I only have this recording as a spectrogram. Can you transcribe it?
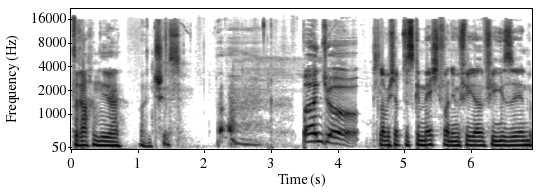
Drachen hier. Und tschüss. Banjo! Ich glaube, ich habe das Gemächt von dem viel, viel gesehen.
